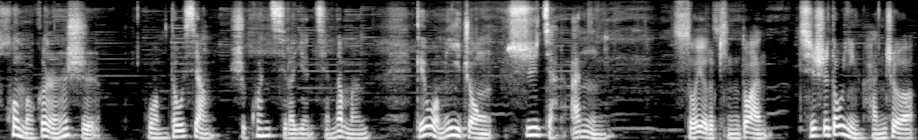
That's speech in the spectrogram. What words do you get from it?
或某个人时，我们都像是关起了眼前的门，给我们一种虚假的安宁。所有的评断其实都隐含着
